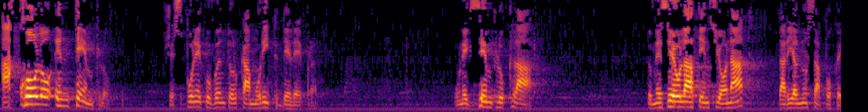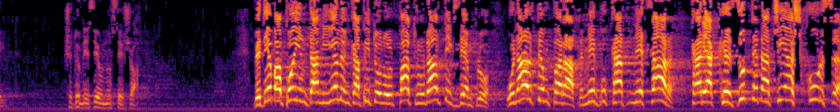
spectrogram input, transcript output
Acolo în templu. Și spune cuvântul că a murit de lepră. Un exemplu clar. Dumnezeu l-a atenționat, dar el nu s-a pocăit. Și Dumnezeu nu se joacă. Vedem apoi în Daniel, în capitolul 4, un alt exemplu, un alt împărat, Nebucat Nețar, care a căzut în aceeași cursă.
